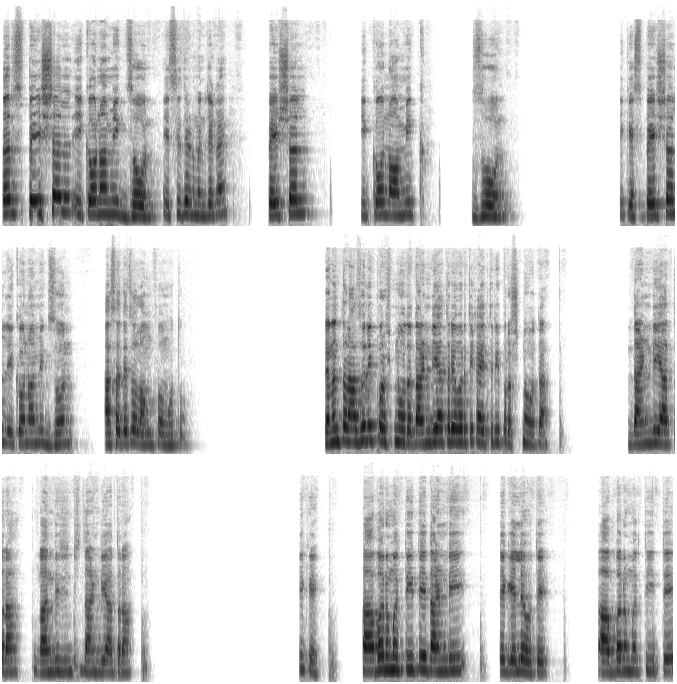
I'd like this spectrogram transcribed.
तर special economic zone S C Z म्हणजे काय? स्पेशल इकॉनॉमिक झोन ठीक आहे? स्पेशल इकॉनॉमिक झोन असा त्याचा लॉंग फॉर्म होतो. त्यानंतर अजून एक प्रश्न होता. दांडी यात्रेवरती काहीतरी प्रश्न होता. दांडी यात्रा गांधीजींची दांडी यात्रा ठीक आहे. साबरमती ते दांडी ते गेले होते. साबरमती ते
